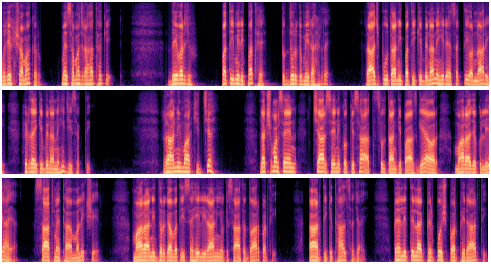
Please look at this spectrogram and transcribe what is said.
मुझे क्षमा करो, मैं समझ रहा था कि, देवरजू, पति मेरी पत है तो दुर्ग मेरा हृदय। राजपूतानी पति के बिना नहीं रह सकती और नारी हृदय के बिना नहीं जी सकती। रानी माँ की जय। लक्ष्मण सेन चार सैनिकों के साथ सुल्तान के पास गया और महाराजा को ले आया। साथ में था मलिक शेर महारानी दुर्गावती सहेली रानियों के साथ द्वार पर थी। आरती के थाल सजाए पहले तिलक, फिर पुष्प और फिर आरती।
